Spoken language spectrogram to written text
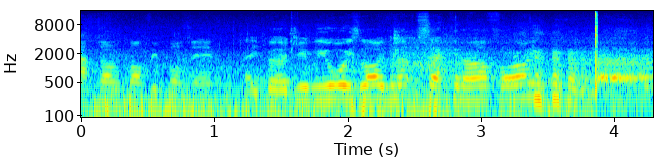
Half time coffee positive. Hey Virgie, we always liven up the second half, alright?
